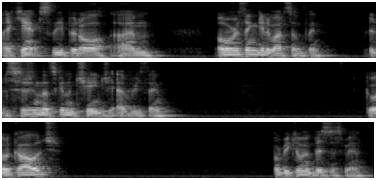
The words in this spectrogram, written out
I can't sleep at all. I'm overthinking about something. A decision that's going to change everything. Go to college or become a businessman.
